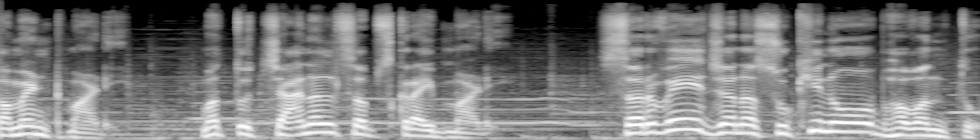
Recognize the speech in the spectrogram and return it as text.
ಕಮೆಂಟ್ ಮಾಡಿ ಮತ್ತು ಚಾನೆಲ್ ಸಬ್ಸ್ಕ್ರೈಬ್ ಮಾಡಿ. ಸರ್ವೇ ಜನ ಸುಖಿನೋ ಭವಂತು.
